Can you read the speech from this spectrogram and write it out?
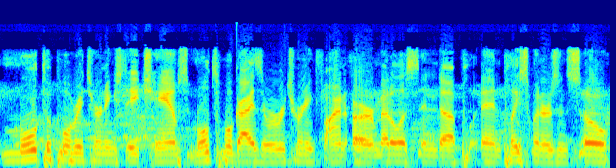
multiple returning state champs, multiple guys that were returning fine or medalists and uh, pl- and place winners, and so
